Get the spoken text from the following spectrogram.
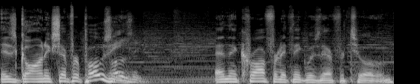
is gone except for Posey. Posey. And then Crawford, I think, was there for two of them.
